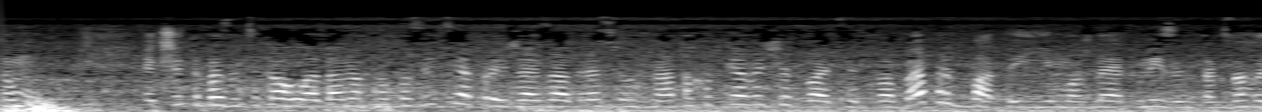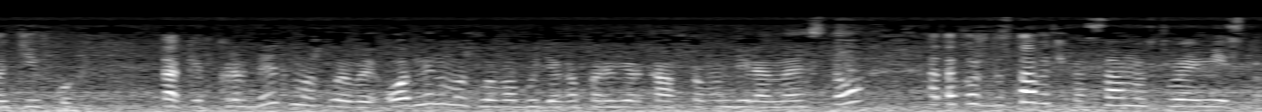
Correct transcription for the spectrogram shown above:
Тому, якщо тебе зацікавила дана пропозиція, приїжджай за адресою Гната Хоткевича 22Б. Придбати її можна як в лізинг, так за готівку, так і в кредит, можливий обмін, можлива будь-яка перевірка автомобіля на СТО, а також доставочка саме в твоє місто.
